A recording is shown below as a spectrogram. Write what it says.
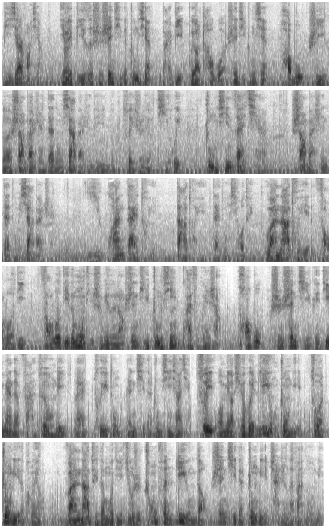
鼻尖方向，因为鼻子是身体的中线，摆臂不要超过身体中线。跑步是一个上半身带动下半身的运动，所以说要体会重心在前，上半身带动下半身，以髋带腿。大腿带动小腿，晚拿腿早落地。早落地的目的是为了让身体重心快速跟上。跑步是身体给地面的反作用力来推动人体的重心向前，所以我们要学会利用重力做重力的朋友。晚拿腿的目的就是充分利用到身体的重力产生的反作用力，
